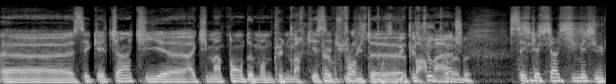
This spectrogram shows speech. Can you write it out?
Euh, c'est quelqu'un qui, euh, à qui maintenant on demande plus de marquer 7 Faut 8 buts euh, par match. C'est Si- quelqu'un si- qui met du mais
